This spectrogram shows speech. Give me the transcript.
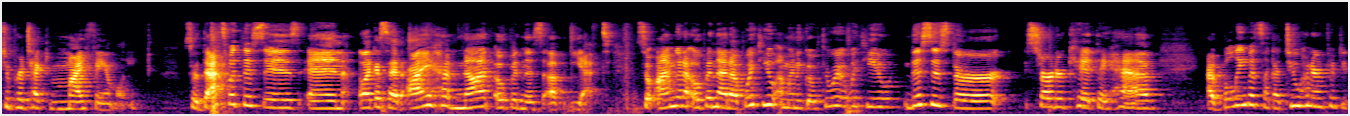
to protect my family. So that's what this is. And like I said, I have not opened this up yet. So I'm going to open that up with you. I'm going to go through it with you. This is their starter kit. They have I believe it's like a $250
